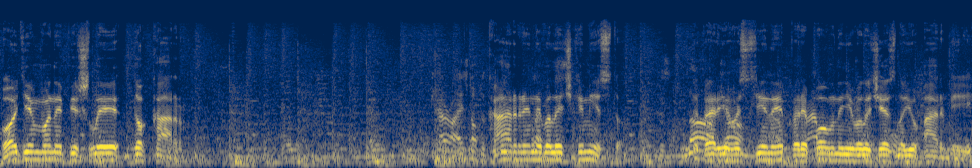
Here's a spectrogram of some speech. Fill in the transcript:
Потім вони пішли до Кар. Карри невеличке місто. Тепер його стіни переповнені величезною армією.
